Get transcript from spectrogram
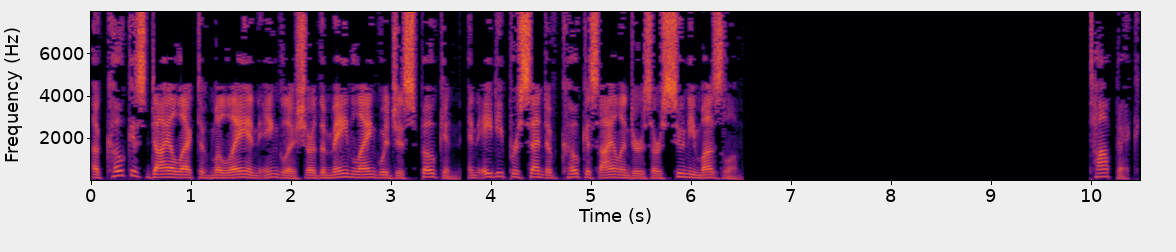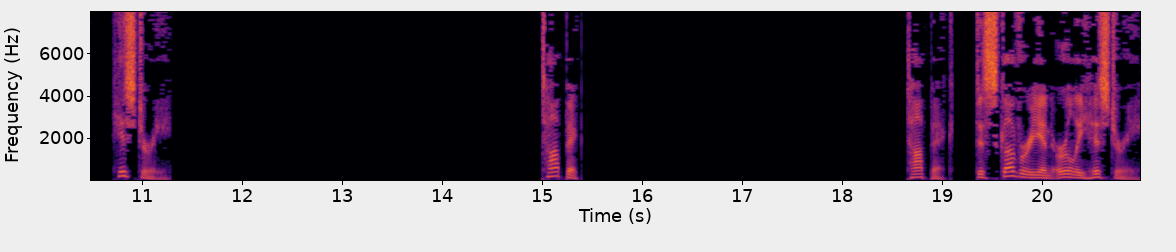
A Cocos dialect of Malay and English are the main languages spoken, and 80% of Cocos Islanders are Sunni Muslim. History Discovery and early history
